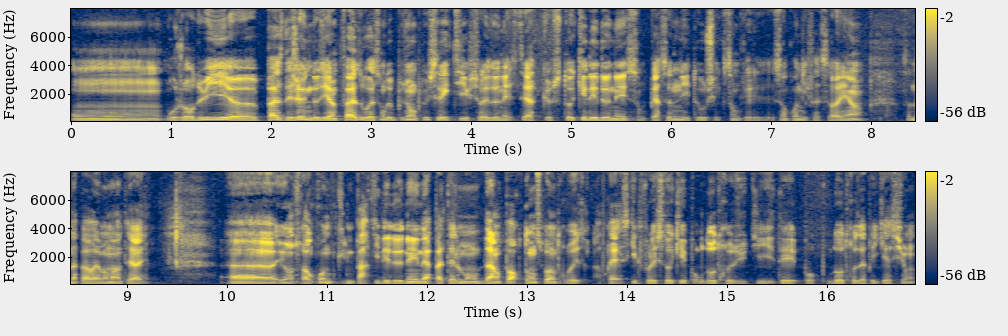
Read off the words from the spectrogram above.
on, aujourd'hui, euh, passe déjà une deuxième phase où elles sont de plus en plus sélectives sur les données. C'est-à-dire que stocker des données sans que personne n'y touche et sans, qu'on n'y fasse rien, ça n'a pas vraiment d'intérêt. Euh, et on se rend compte qu'une partie des données n'a pas tellement d'importance pour l'entreprise. Après, est-ce qu'il faut les stocker pour d'autres utilités, pour, d'autres applications?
